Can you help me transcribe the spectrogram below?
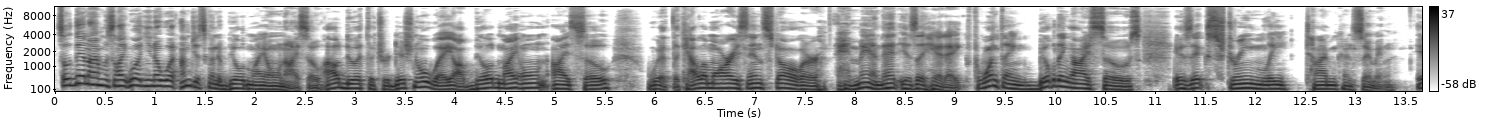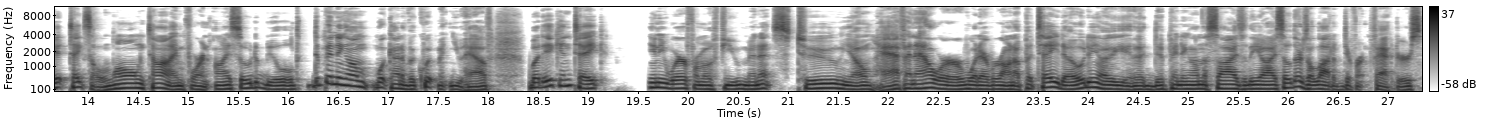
So then I was like, well, you know what? I'm just going to build my own ISO. I'll do it the traditional way. I'll build my own ISO with the Calamares installer. And man, that is a headache. For one thing, building ISOs is extremely time consuming. It takes a long time for an ISO to build, depending on what kind of equipment you have, but it can take anywhere from a few minutes to you know half an hour or whatever on a potato you know uh, depending on the size of the iso there's a lot of different factors.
